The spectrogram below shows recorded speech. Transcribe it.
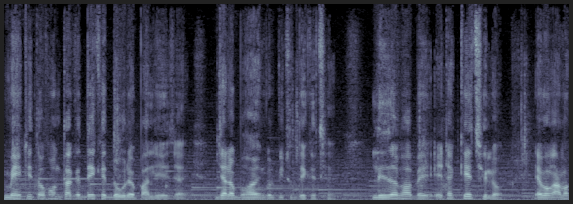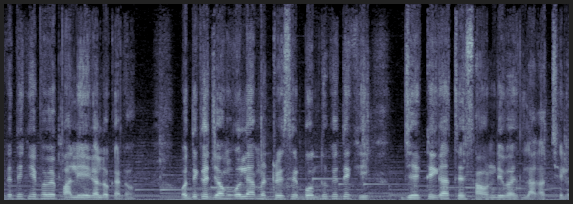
মেয়েটি তখন তাকে দেখে দৌড়ে পালিয়ে যায়, যেন ভয়ঙ্কর কিছু দেখেছে। লিজা ভাবে, এটা কে ছিল? এবং আমাকে দেখে এভাবে পালিয়ে গেল কেন? ওদিকে জঙ্গলে আমরা ট্রেসির বন্ধুকে দেখি, যে একটি গাছে সাউন্ড ডিভাইস লাগাচ্ছিল,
